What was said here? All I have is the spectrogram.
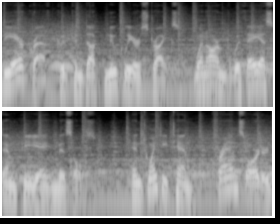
the aircraft could conduct nuclear strikes when armed with ASMPA missiles. In 2010, France ordered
